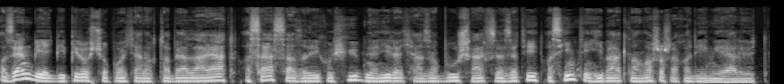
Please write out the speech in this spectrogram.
Az NB1B piros csoportjának tabelláját a 100%-os Hübner Nyíregyháza Blue Sharks vezeti a szintén hibátlan Vasas Akadémia előtt.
